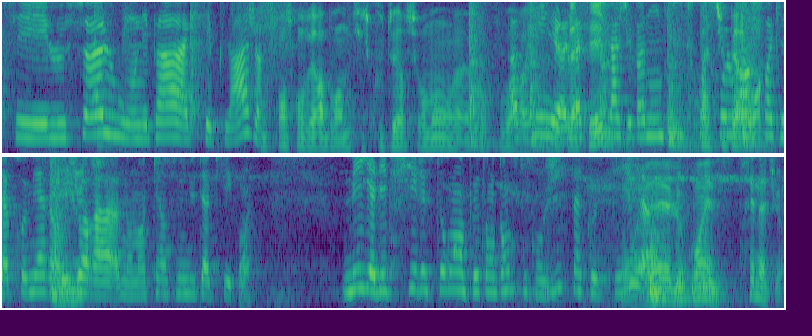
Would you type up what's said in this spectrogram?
C'est le seul où on n'est pas accès plage. Donc, je pense qu'on verra pour un petit scooter sûrement euh, pour pouvoir euh, Après, se déplacer. plage n'est pas non plus trop, pas trop super loin. loin. Je crois que la première, elle est minutes. genre à non, non, 15 minutes à pied. Quoi. Ouais. Mais il y a des petits restaurants un peu tendance qui sont juste à côté. Ouais, le coin est très nature.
